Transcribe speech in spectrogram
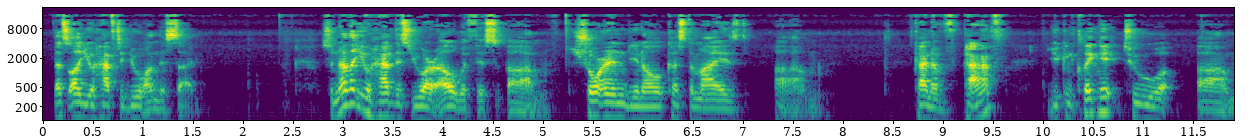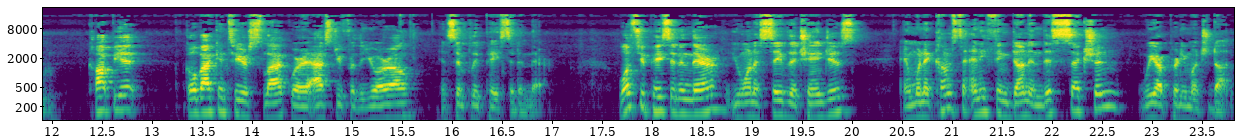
that's all you have to do on this side. So now that you have this URL with this um, shortened, you know, customized um, kind of path, you can click it to um, copy it, go back into your Slack where it asked you for the URL, and simply paste it in there. Once you paste it in there, you want to save the changes and when it comes to anything done in this section, we are pretty much done.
